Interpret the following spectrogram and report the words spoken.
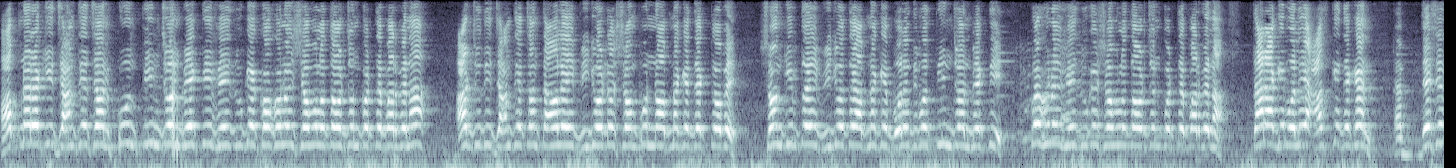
আপনারা কি জানতে চান কোন তিনজন ব্যক্তি ফেসবুকে কখনোই সফলতা অর্জন করতে পারবে না? আর যদি জানতে চান, তাহলে এই ভিডিওটা সম্পূর্ণ আপনাকে দেখতে হবে। সংক্ষিপ্ত এই ভিডিওতে আপনাকে বলে দিব, তিনজন ব্যক্তি কখনোই ফেসবুকে সফলতা অর্জন করতে পারবে না। তার আগে বলি, আজকে দেখেন দেশের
